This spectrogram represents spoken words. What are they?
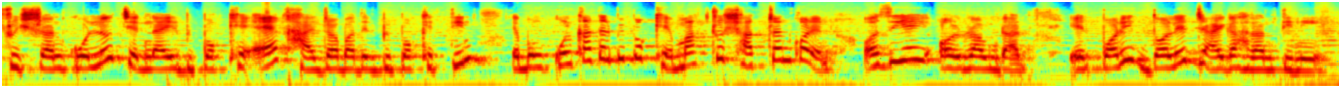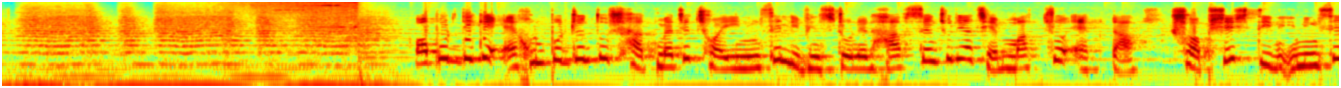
ত্রিশ রান করলেও চেন্নাইয়ের বিপক্ষে এক, হায়দ্রাবাদের বিপক্ষে তিন এবং কলকাতার বিপক্ষে মাত্র সাত রান করেন অজিয়াই অলরাউন্ডার। এরপরই দলের জায়গা হারান তিনি। অপরদিকে এখন পর্যন্ত সাত ম্যাচে ছয় ইনিংসে লিভিংস্টোনের হাফ সেঞ্চুরি আছে মাত্র একটা। সবশেষ তিন ইনিংসে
